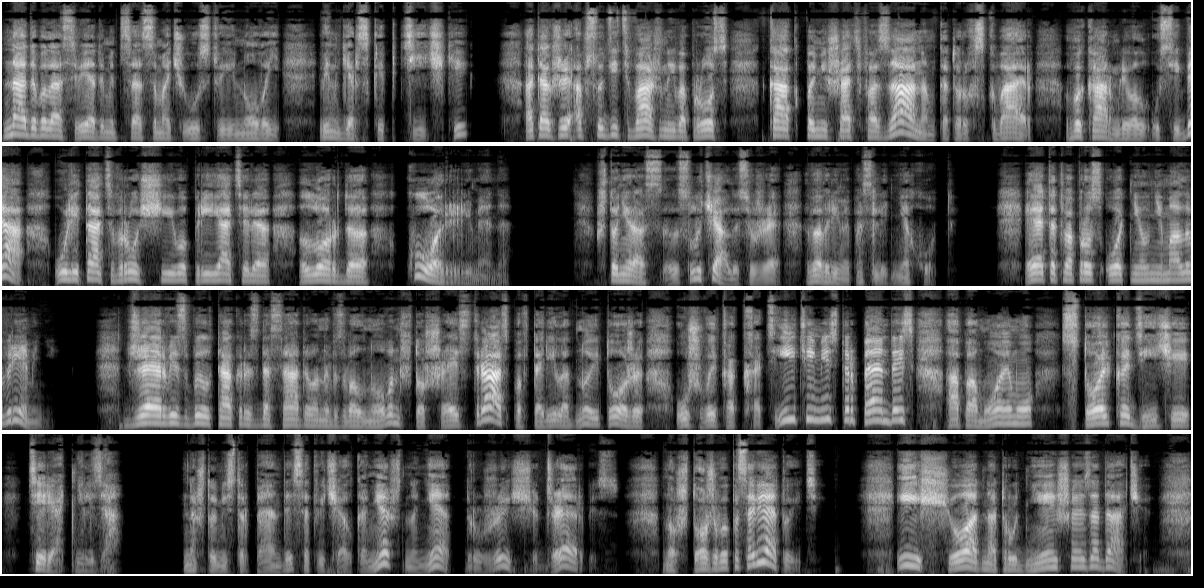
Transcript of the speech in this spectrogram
надо было осведомиться о самочувствии новой венгерской птички, а также обсудить важный вопрос, как помешать фазанам, которых Сквайр выкармливал у себя, улетать в рощи его приятеля лорда Куорримена, что не раз э, случалось уже во время последней охоты. Этот вопрос отнял немало времени. Джервис был так раздосадован и взволнован, что шесть раз повторил одно и то же. «Уж вы как хотите, мистер Пендейс, а, по-моему, столько дичи терять нельзя». На что мистер Пендейс отвечал, «Конечно, нет, дружище, Джервис, но что же вы посоветуете?» И еще одна труднейшая задача.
